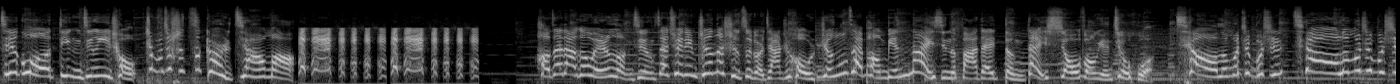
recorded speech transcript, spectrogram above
结果定睛一瞅，这不就是自个儿家吗？好在大哥为人冷静，在确定真的是自个儿家之后，仍在旁边耐心的发呆，等待消防员救火。巧了吗？这不是巧了吗？这不是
